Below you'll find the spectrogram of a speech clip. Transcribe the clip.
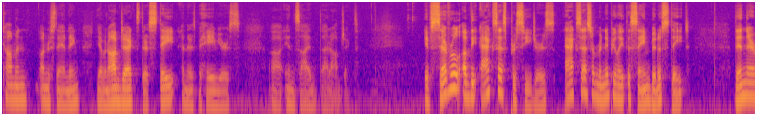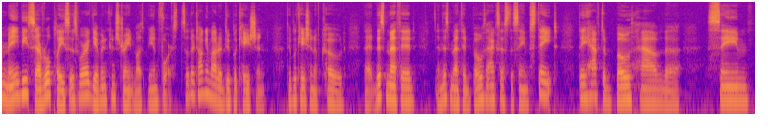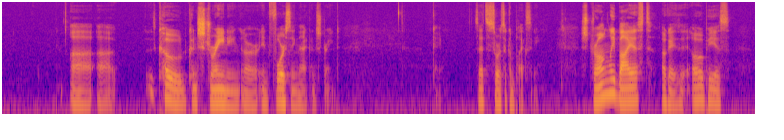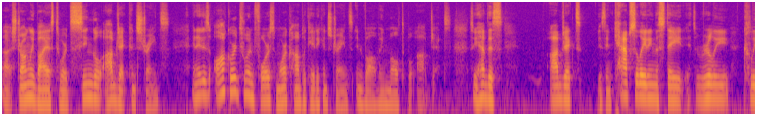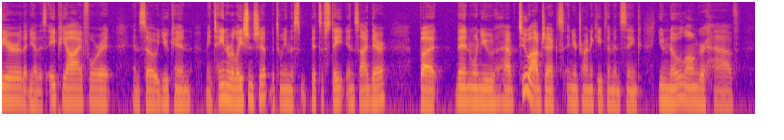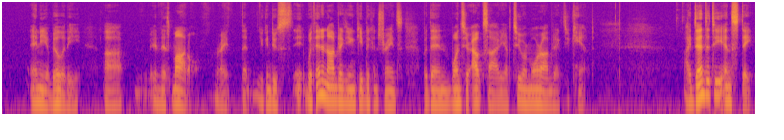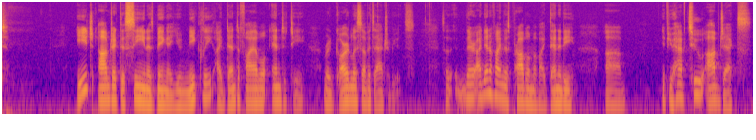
Common understanding. You have an object, there's state, and there's behaviors uh, inside that object. if several of the access procedures access or manipulate the same bit of state, then there may be several places where a given constraint must be enforced. So they're talking about a duplication, duplication of code, that this method and this method both access the same state. They have to both have the same uh, uh, code constraining or enforcing that constraint. Okay, so that's a source of complexity. Strongly biased Okay, so OOP is uh, strongly biased towards single object constraints, and it is awkward to enforce more complicated constraints involving multiple objects. So you have this object is encapsulating the state. It's really clear that you have this API for it, and so you can maintain a relationship between the bits of state inside there, but then when you have two objects and you're trying to keep them in sync, you no longer have any ability uh, in this model, right? That you can do within an object, you can keep the constraints, but then once you're outside, you have two or more objects, you can't. Identity and state. Each object is seen as being a uniquely identifiable entity regardless of its attributes. So they're identifying this problem of identity. Uh, if you have two objects,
